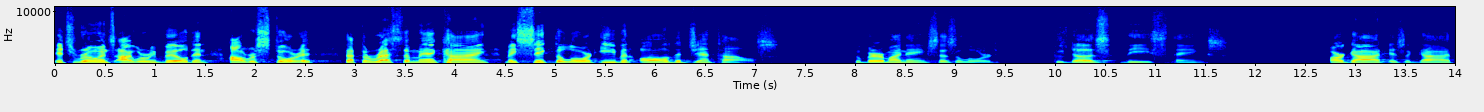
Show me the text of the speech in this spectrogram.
its ruins I will rebuild and I'll restore it, that the rest of mankind may seek the Lord, even all the Gentiles who bear my name, says the Lord, who does these things. Our God is a God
